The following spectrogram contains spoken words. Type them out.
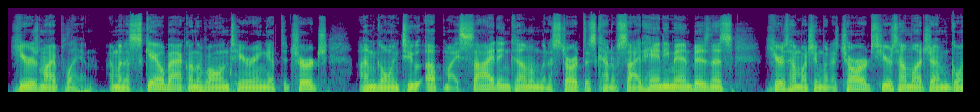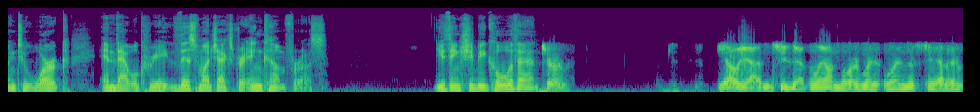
Here's my plan. I'm going to scale back on the volunteering at the church. I'm going to up my side income. I'm going to start this kind of side handyman business. Here's how much I'm going to charge. Here's how much I'm going to work. And that will create this much extra income for us. You think she'd be cool with that? Sure. Yeah, Oh yeah, she's definitely on board. We're we're in this together.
